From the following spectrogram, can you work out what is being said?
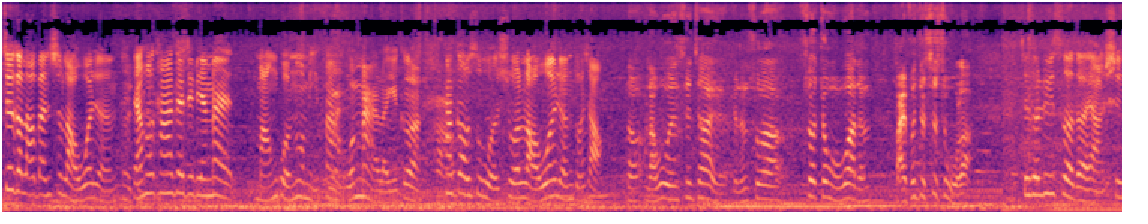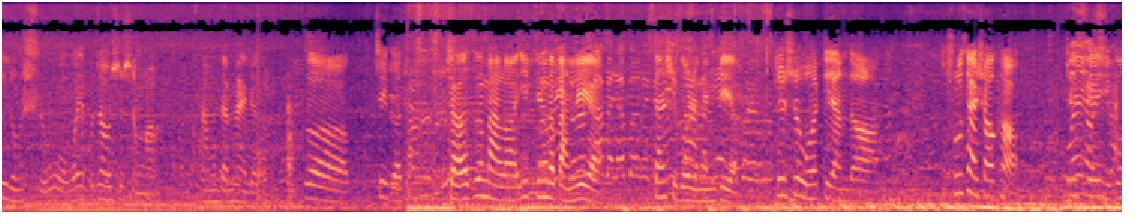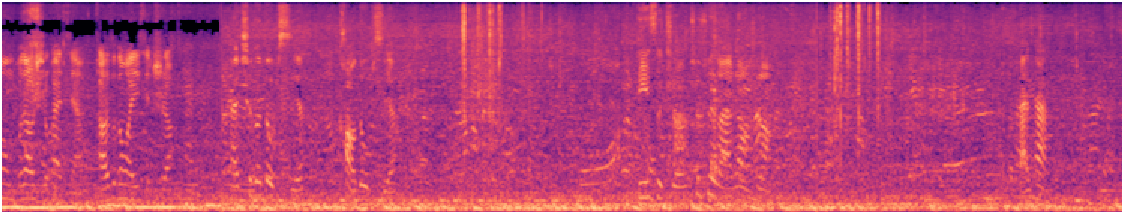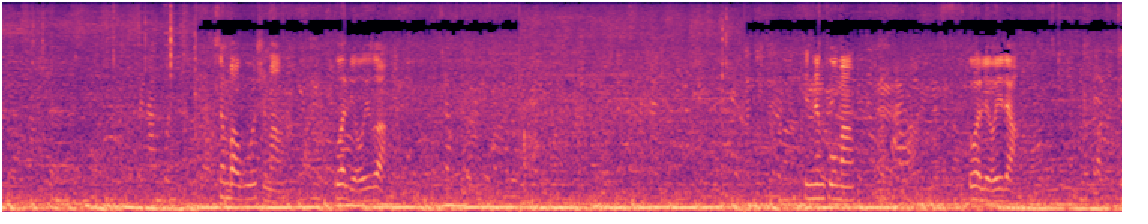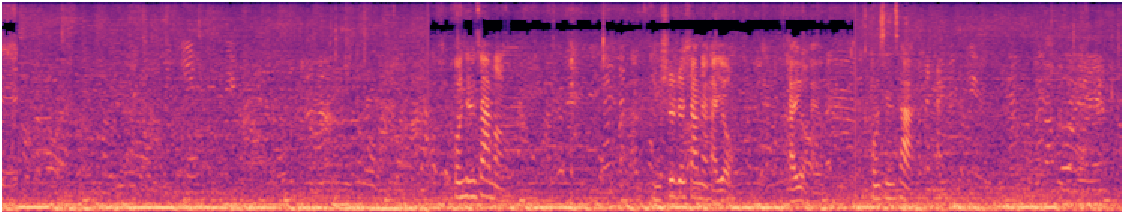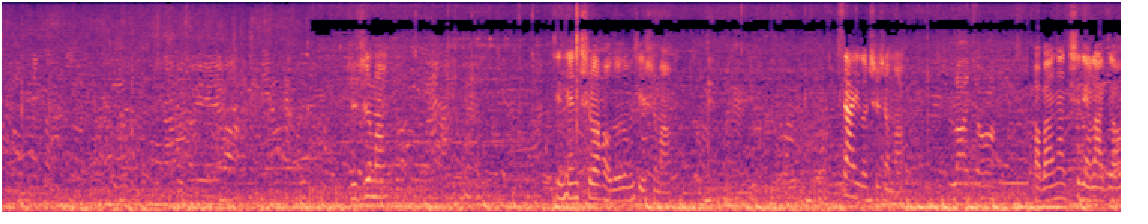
这个老板是老挝人然后他在这边卖芒果糯米饭，我买了一个，他告诉我说老挝人多少？老老挝人现在可能说说中国话的百分之四十五了。这个绿色的呀是一种食物，我也不知道是什么，他们在卖这个。个这个饺子买了一斤的板栗，三十多人民币。这是我点的蔬菜烧烤，这些一共不到十块钱。儿子跟我一起吃，来吃个豆皮，烤豆皮。第一次吃，脆脆的，还挺好吃的。白菜，杏鲍菇是吗？给我留一个。金针菇吗？给我留一点。空心菜吗？你吃这下面还有，还有还有，空心菜。芝芝吗？今天吃了好多东西是吗？下一个吃什么？辣椒啊！好吧，那吃点辣椒，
